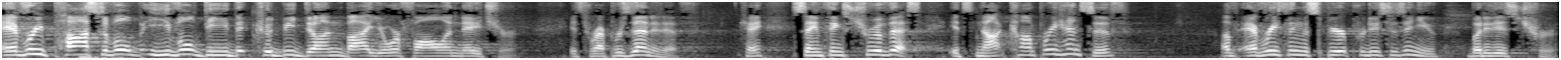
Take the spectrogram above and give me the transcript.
every possible evil deed that could be done by your fallen nature. It's representative. Okay? Same thing's true of this. It's not comprehensive of everything the Spirit produces in you, but it is true.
